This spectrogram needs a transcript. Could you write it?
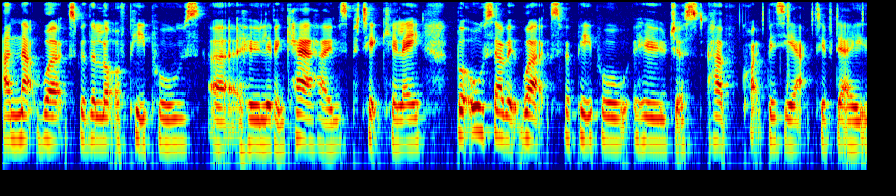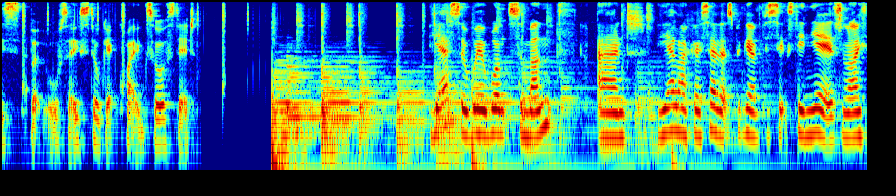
and that works with a lot of people's uh, who live in care homes particularly but also it works for people who just have quite busy active days but also still get quite exhausted. Yeah so we're once a month and yeah like i said that's been going for 16 years and I,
